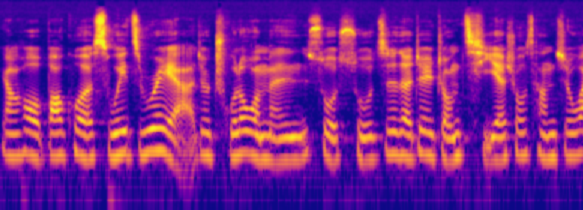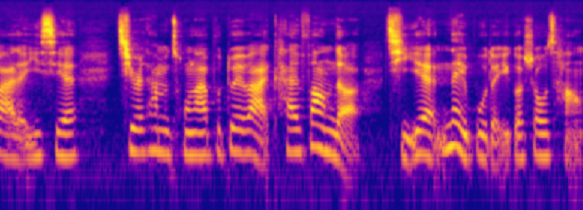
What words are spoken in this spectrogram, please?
然后包括 Swiss Re 啊，就除了我们所熟知的这种企业收藏之外的一些，其实他们从来不对外开放的企业内部的一个收藏。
